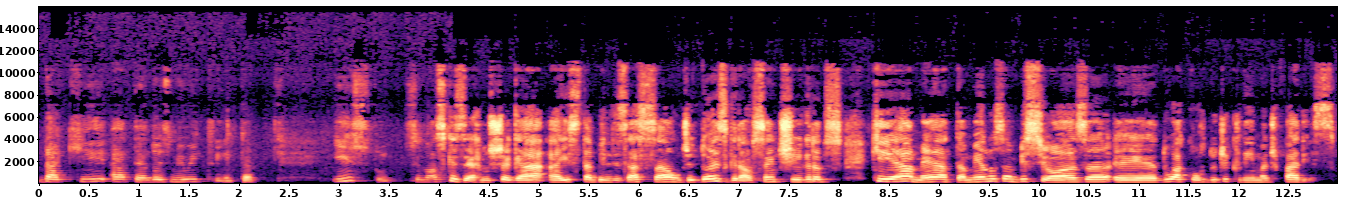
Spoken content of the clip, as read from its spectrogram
daqui até 2030. Isto, se nós quisermos chegar à estabilização de 2 graus centígrados, que é a meta menos ambiciosa é, do Acordo de Clima de Paris.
